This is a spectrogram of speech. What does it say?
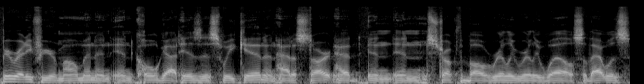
Be ready for your moment. And, and Cole got his this weekend and had a start and had and, and struck the ball really really well. So that was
